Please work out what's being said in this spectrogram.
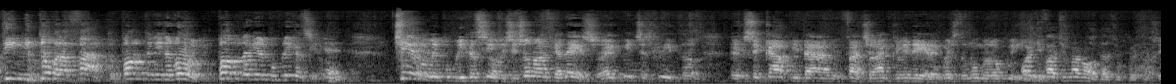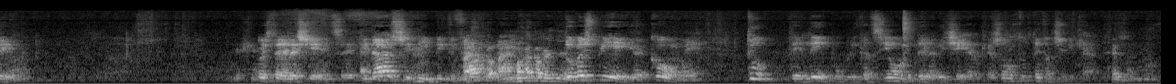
dimmi dove l'ha fatto, portami i lavori, portami le pubblicazioni. C'erano le pubblicazioni, ci sono anche adesso, eh, qui c'è scritto, eh, se capita vi faccio anche vedere questo numero qui. Poi ti faccio una nota su questo. Sì, queste è le scienze, fidarsi di Big Pharma, dove spiega come tutte le pubblicazioni della ricerca sono tutte falsificate. Esatto,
